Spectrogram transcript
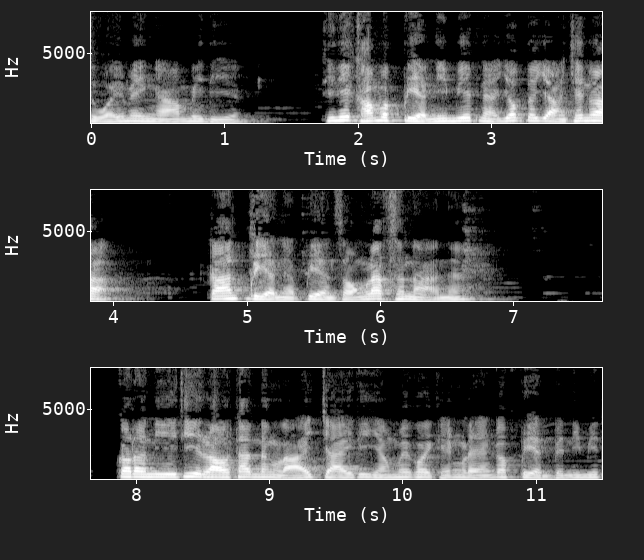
สวยไม่งามไม่ดี ทีนี้คำว่าเปลี่ยนนิมิตเนี่ยยกตัวอย่างเช่นว่า การเปลี่ยนเนี่ยเปลี่ยนสองลักษณะนะกรณีที่เราท่านทั้งหลายใจที่ยังไม่ค่อยแข็งแรงก็เปลี่ยนเป็นนิมิต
